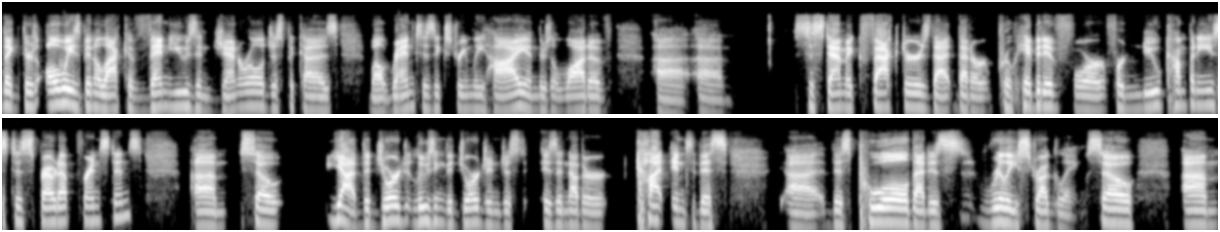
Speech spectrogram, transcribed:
like there's always been a lack of venues in general, just because well, rent is extremely high, and there's a lot of uh, um, systemic factors that that are prohibitive for for new companies to sprout up. For instance, um, so yeah, the George losing the Georgian just is another cut into this uh, this pool that is really struggling. So, um,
